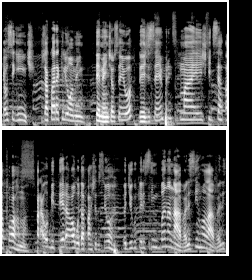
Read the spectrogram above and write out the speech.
que é o seguinte: Jacó era aquele homem temente ao Senhor, desde sempre, mas que de certa forma, para obter algo da parte do Senhor, eu digo que ele se embananava, ele se enrolava, ele,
